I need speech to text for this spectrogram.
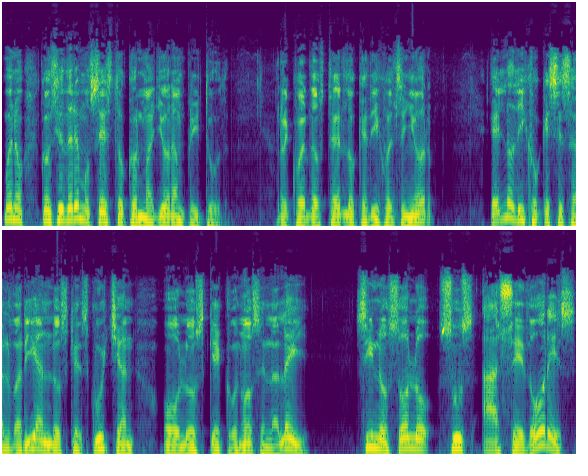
Bueno, consideremos esto con mayor amplitud. ¿Recuerda usted lo que dijo el Señor? Él no dijo que se salvarían los que escuchan o los que conocen la ley, sino solo sus hacedores,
